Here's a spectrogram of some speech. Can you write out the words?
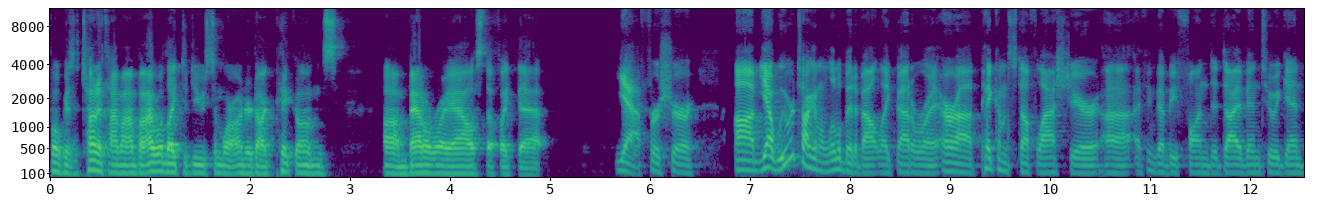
focus a ton of time on, but I would like to do some more underdog pick'ems, um, battle royale, stuff like that. Yeah, for sure. Um, yeah, we were talking a little bit about like battle royale or uh, pick'em stuff last year. Uh, I think that'd be fun to dive into again.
